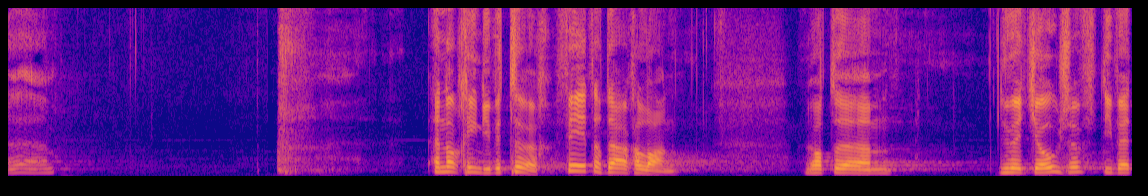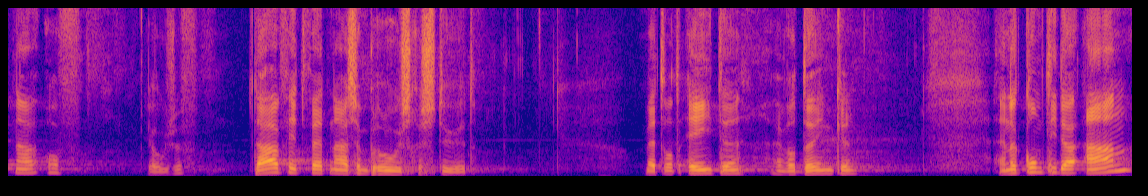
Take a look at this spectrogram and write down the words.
uh, en dan ging hij weer terug, 40 dagen lang. Wat, uh, nu werd Jozef, die werd naar, of Jozef, David werd naar zijn broers gestuurd. Met wat eten en wat drinken. En dan komt hij daar aan.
